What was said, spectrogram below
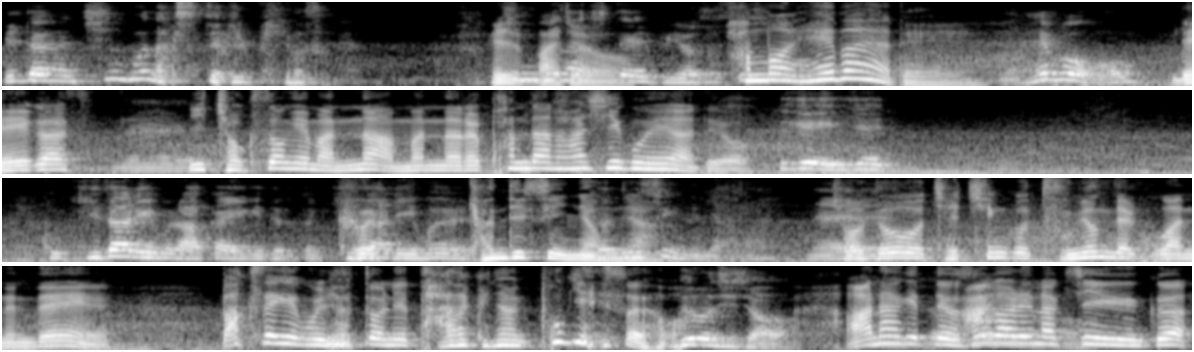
일단은 친구 낚싯대를 빌려서. 그래서 맞아요. 한번 해봐야 돼. 네, 해보고. 내가 네. 이 적성에 맞나 안 맞나를 판단하시고 해야 돼요. 그게 이제 그 기다림을 아까 얘기 드렸던 그걸 기다림을 견딜 수 있냐 견딜 없냐. 수 있느냐. 네. 저도 제 친구 두 명 데리고 갔는데 빡세게 불렸더니 다 그냥 포기했어요. 늘어지죠. 안 하겠대요. 안 쏘가리 해요. 낚시 그러니까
